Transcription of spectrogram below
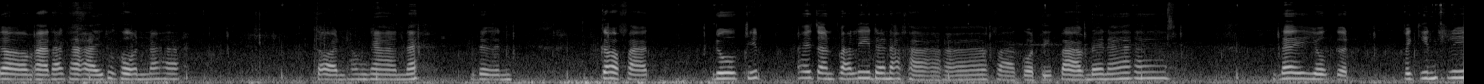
ก็มาทักทายทุกคนนะคะ ตอนทำงานนะ เดิน ก็ฝากดูคลิปให้จันฟารีด้วยนะคะ ฝากกดติดตามด้วยนะ ได้โยเกิร์ตไปกินฟรี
